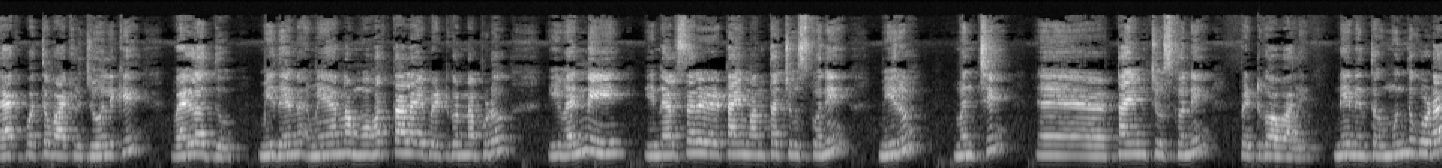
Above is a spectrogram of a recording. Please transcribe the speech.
లేకపోతే వాటి జోలికి వెళ్ళొద్దు. మీదేనా మీదన్నా ముహూర్తాలు అవి పెట్టుకున్నప్పుడు ఇవన్నీ ఈ నెలసరి టైం అంతా చూసుకొని మీరు మంచి టైం చూసుకొని పెట్టుకోవాలి. నేను ఇంతకు ముందు కూడా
